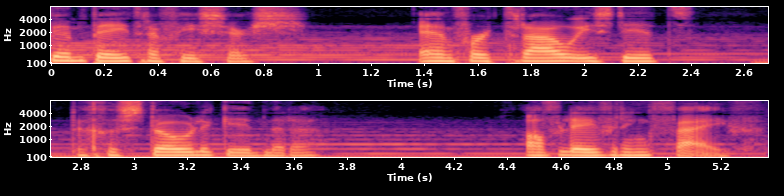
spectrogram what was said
Ben Petra Vissers en voor Trouw is dit De Gestolen Kinderen, aflevering 5.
